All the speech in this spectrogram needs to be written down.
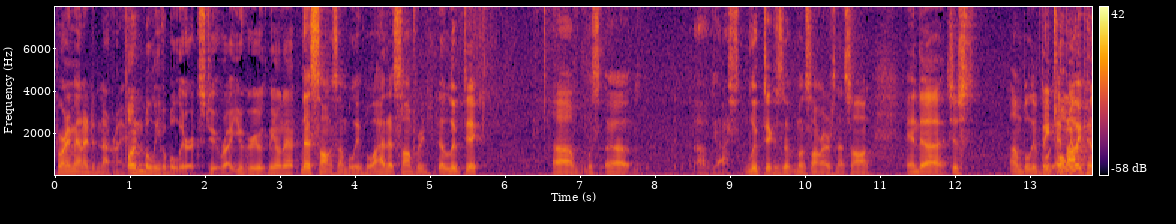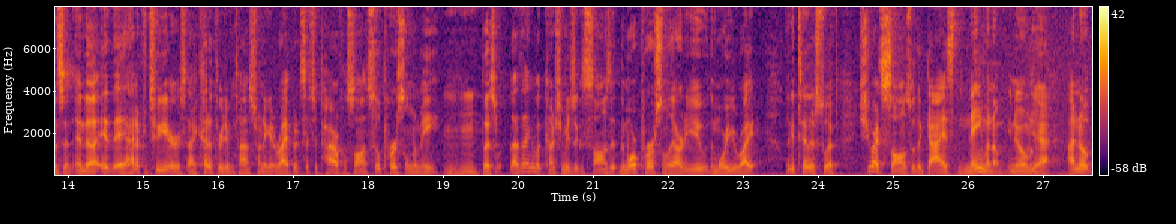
Burning Man, I did not write. Unbelievable lyrics too, right? You agree with me on that? This song's unbelievable. I had that song for uh, Luke Dick. Um, was uh, oh gosh, Luke Dick is the, one of the songwriters in that song, and uh, just unbelievable. And told me- Pinson, and uh, it, it had it for two years. I cut it three different times trying to get it right, but it's such a powerful song. It's so personal to me. Mm-hmm. But it's, the thing about country music is songs that the more personal they are to you, the more you write. Look at Taylor Swift. She writes songs with a guy's name in them. You know. Yeah. I know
